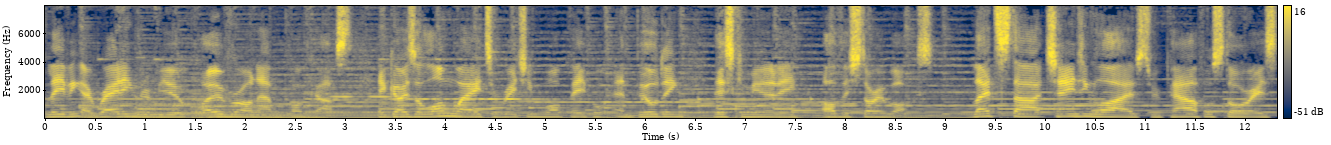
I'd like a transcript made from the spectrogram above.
leaving a rating review over on Apple Podcasts. It goes a long way to reaching more people and building this community of the Storybox. Let's start changing lives through powerful stories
